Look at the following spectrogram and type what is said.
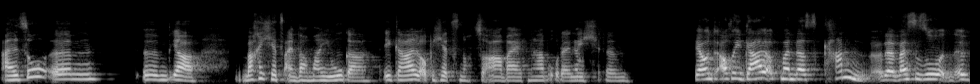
Also, ähm, ähm, ja, mache ich jetzt einfach mal Yoga, egal ob ich jetzt noch zu arbeiten habe oder ja. nicht. Ähm. Ja, und auch egal, ob man das kann oder weißt du so, äh,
